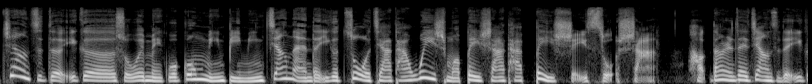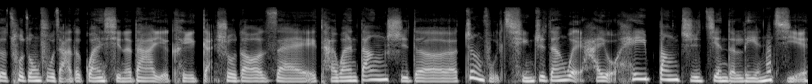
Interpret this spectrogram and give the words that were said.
这样子的一个所谓美国公民，笔名江南的一个作家，他为什么被杀？他被谁所杀？好，当然，在这样子的一个错综复杂的关系呢，大家也可以感受到，在台湾当时的政府情治单位还有黑帮之间的连结。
